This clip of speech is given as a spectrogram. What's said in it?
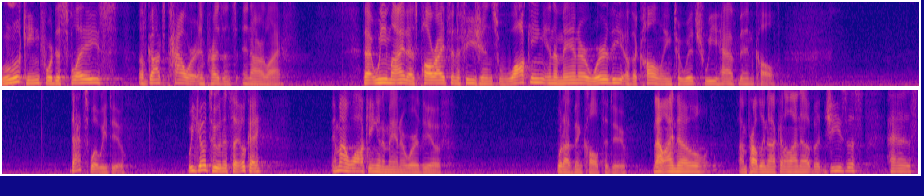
looking for displays of God's power and presence in our life. That we might, as Paul writes in Ephesians, walking in a manner worthy of the calling to which we have been called. That's what we do. We go to it and say, okay, am I walking in a manner worthy of what I've been called to do? Now, I know I'm probably not going to line up, but Jesus has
